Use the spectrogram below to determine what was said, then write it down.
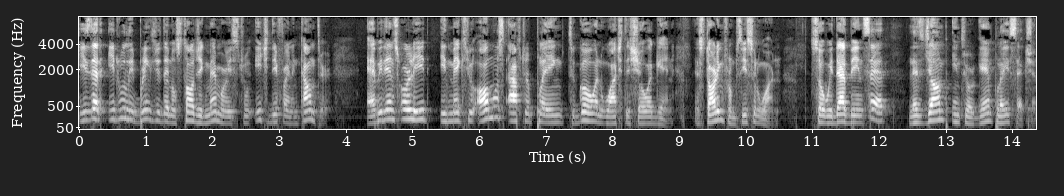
is that it really brings you the nostalgic memories through each different encounter. Evidence or lead, it makes you almost after playing to go and watch the show again, starting from season 1. So, with that being said, let's jump into our gameplay section.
